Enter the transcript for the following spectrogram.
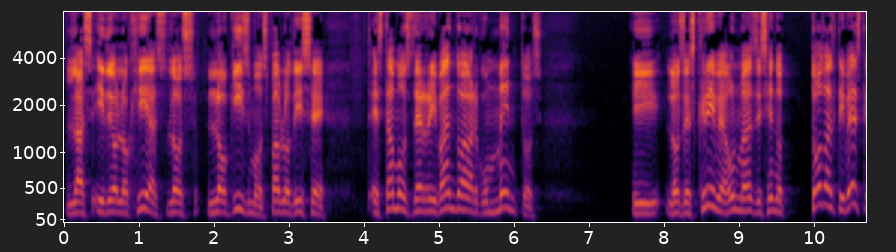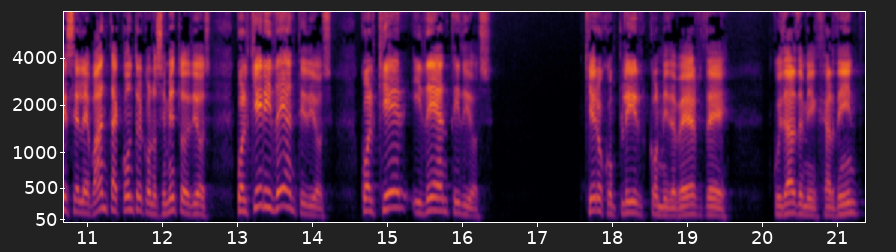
las ideologías, los logismos. Pablo dice, estamos derribando argumentos y los describe aún más diciendo toda altivez que se levanta contra el conocimiento de Dios, cualquier idea anti Dios, cualquier idea anti Dios quiero cumplir con mi deber de cuidar de mi jardín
